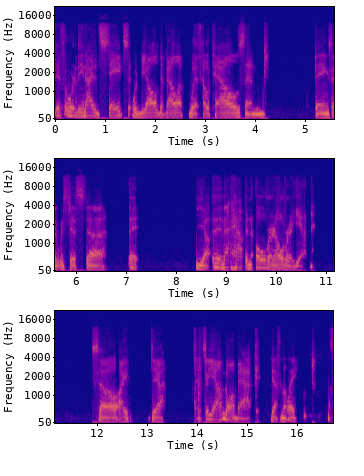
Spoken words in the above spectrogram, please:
if it were the United States, it would be all developed with hotels and things. It was just, uh, it, yeah, and that happened over and over again. So I, yeah. So yeah, I'm going back definitely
